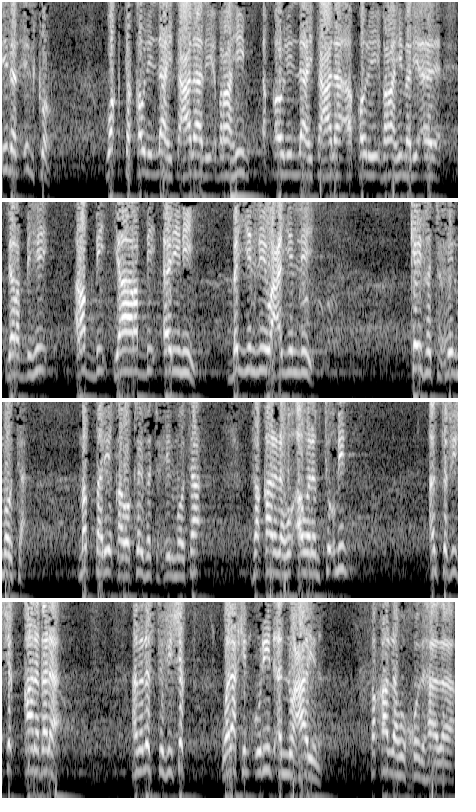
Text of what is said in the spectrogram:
إذا اذكر وقت قول الله تعالى لإبراهيم قول الله تعالى قول إبراهيم لربه ربي يا ربي أرني بين لي وعين لي كيف تحيي الموتى؟ ما الطريقة وكيف تحيي الموتى؟ فقال له أولم تؤمن؟ أنت في شك؟ قال بلى أنا لست في شك ولكن أريد أن نعاين. فقال له خذ هذا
